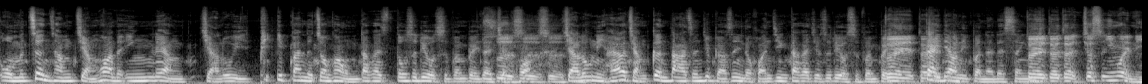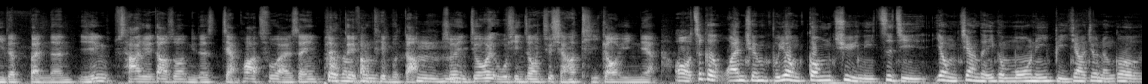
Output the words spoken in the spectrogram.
我们正常讲话的音量，假如以一般的状况，我们大概都是六十分贝在讲话。是是是。假如你还要讲更大声，就表示你的环境大概就是六十分贝，对对对盖掉你本来的声音。对对对，就是因为你的本能已经察觉到说你的讲话出来的声音怕对对方方听不到，所以你就会无形中就想要提高音量。哦，这个完全不用工具，你自己用这样的一个模拟比较，就能够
